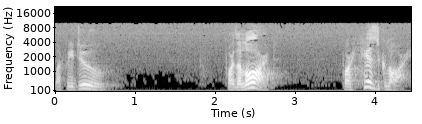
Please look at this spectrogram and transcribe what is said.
what we do for the Lord, for His glory.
